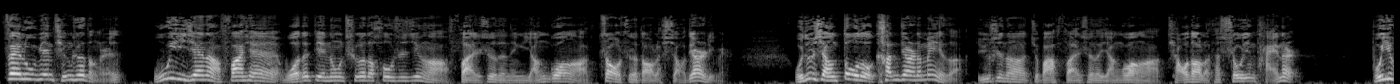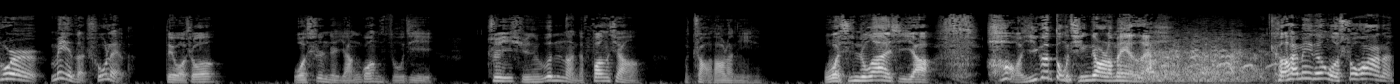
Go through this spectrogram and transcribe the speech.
在路边停车等人，无意间呢，发现我的电动车的后视镜啊，反射的那个阳光啊，照射到了小店里面。我就想逗逗看店的妹子，于是呢就把反射的阳光啊调到了她收银台那儿。不一会儿，妹子出来了，对我说：“我顺着阳光的足迹，追寻温暖的方向，我找到了你。”我心中暗喜呀，好一个懂情调的妹子呀！可还没等我说话呢，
